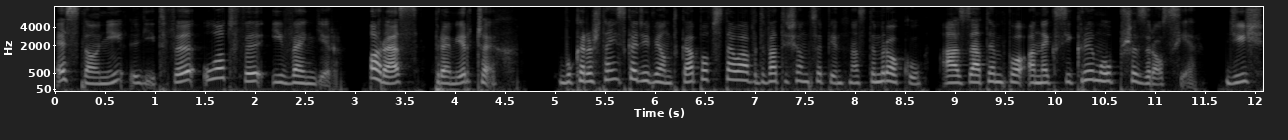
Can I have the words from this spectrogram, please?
Estonii, Litwy, Łotwy i Węgier oraz premier Czech. Bukaresztańska dziewiątka powstała w 2015 roku, a zatem po aneksji Krymu przez Rosję. Dziś,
